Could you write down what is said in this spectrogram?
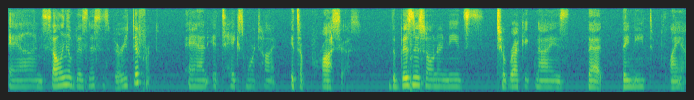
And selling a business is very different and it takes more time. It's a process. The business owner needs to recognize that they need to plan,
